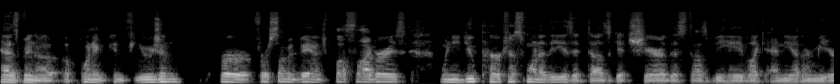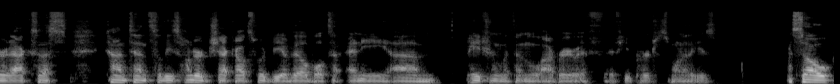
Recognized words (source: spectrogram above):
has been a, a point of confusion for for some Advantage Plus libraries, when you do purchase one of these, it does get shared. This does behave like any other metered access content. So these hundred checkouts would be available to any um, patron within the library if if you purchase one of these. So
